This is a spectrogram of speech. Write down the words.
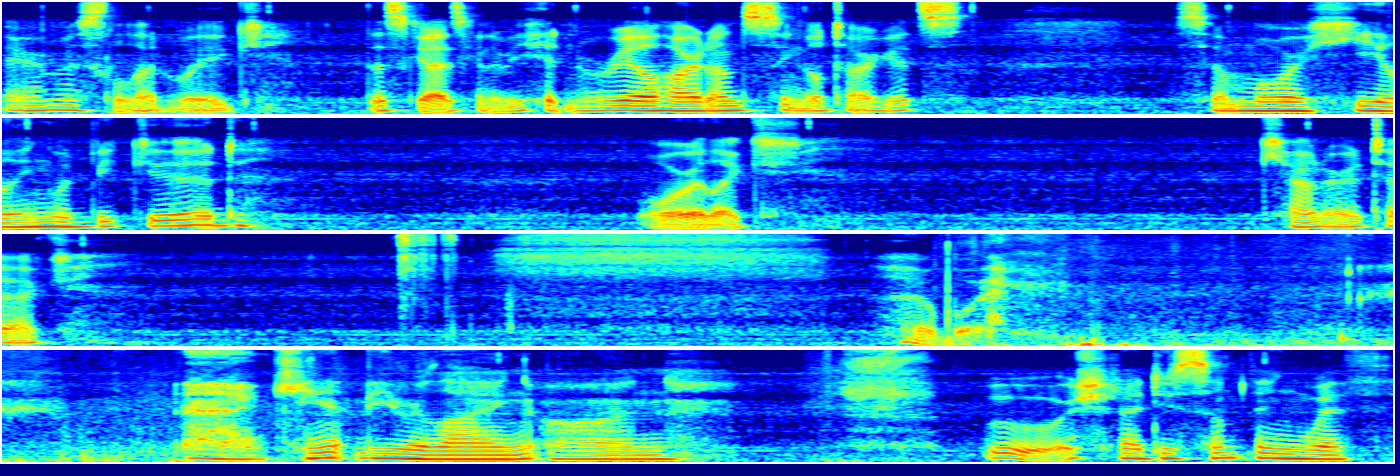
Aramis Ludwig. This guy's going to be hitting real hard on single targets. So more healing would be good. Or like counterattack. Oh boy. I can't be relying on. Ooh, or should I do something with.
